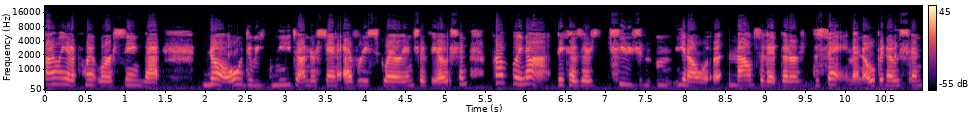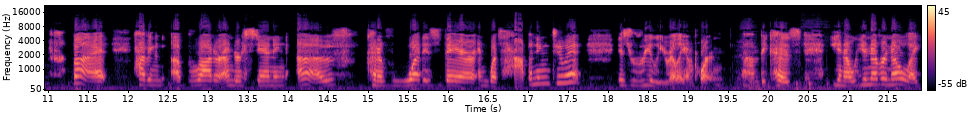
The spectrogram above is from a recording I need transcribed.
finally at a point where we're seeing that no, do we need to understand every square inch of the ocean? Probably not because there's huge, you know, amounts of it that are the same and open ocean, but having a broader understanding of kind of what is there and what's happening to it is really, really important. Um, because you know you never know like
